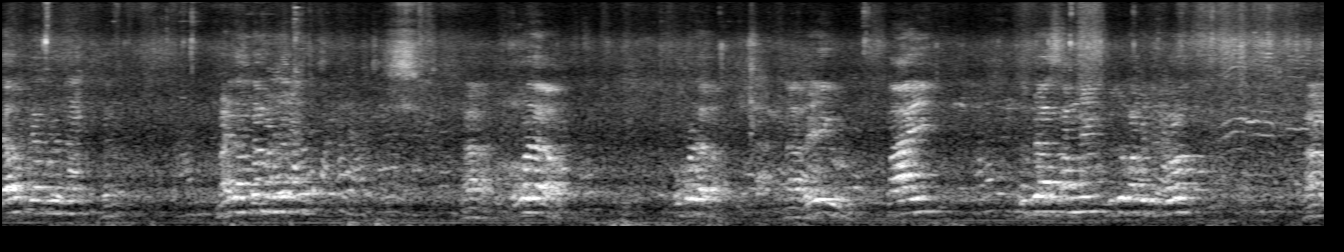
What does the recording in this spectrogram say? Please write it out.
দাও উপরে দাও হ্যাঁ ভেরি গুড পাই দুটো সামনে দুটো পা পেছনে করো হ্যাঁ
